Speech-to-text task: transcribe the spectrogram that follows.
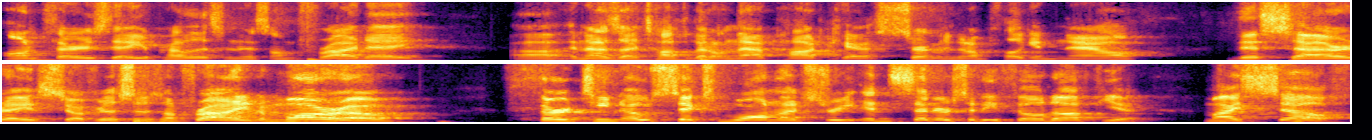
on Thursday. You're probably listening to this on Friday. Uh, and as I talked about on that podcast, certainly going to plug it now this Saturday. So if you're listening to this on Friday, tomorrow, 1306 Walnut Street in Center City, Philadelphia, myself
